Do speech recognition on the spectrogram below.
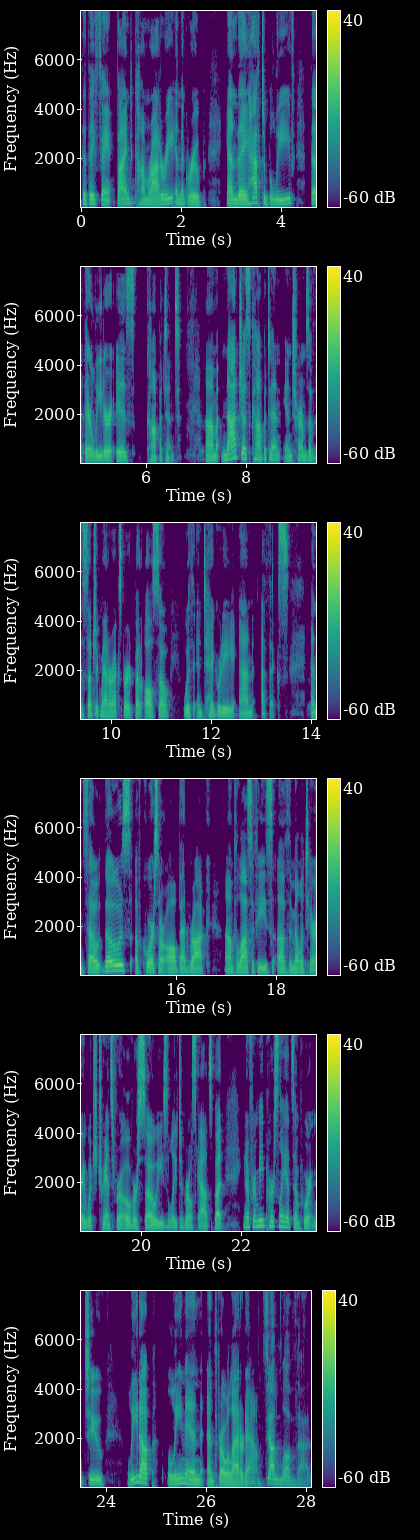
that they fa- find camaraderie in the group, and they have to believe that their leader is competent. Um, not just competent in terms of the subject matter expert, but also with integrity and ethics. And so, those, of course, are all bedrock um, philosophies of the military, which transfer over so easily to Girl Scouts. But, you know, for me personally, it's important to lead up, lean in, and throw a ladder down. See, I love that.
